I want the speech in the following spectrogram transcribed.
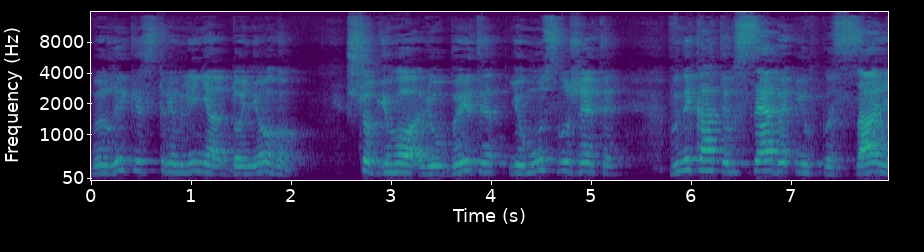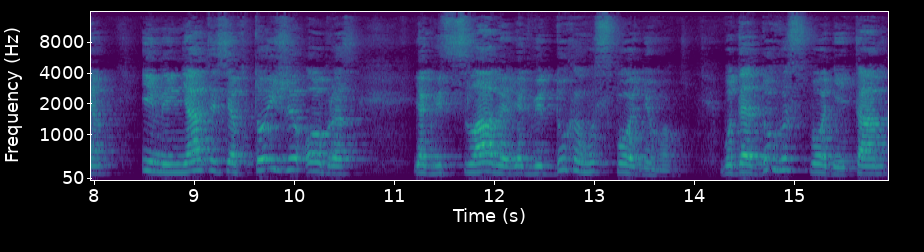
велике стремління до нього, щоб його любити, йому служити, вникати в себе і в Писання, і мінятися в той же образ, як від слави, як від Духа Господнього. Бо де Дух Господній, там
